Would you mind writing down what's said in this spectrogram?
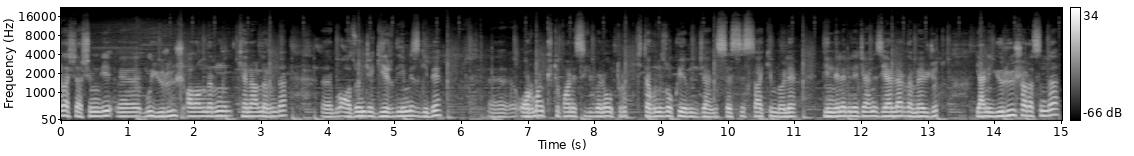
Arkadaşlar şimdi e, bu yürüyüş alanlarının kenarlarında e, bu az önce girdiğimiz gibi e, orman kütüphanesi gibi böyle oturup kitabınızı okuyabileceğiniz, sessiz sakin böyle dinlenebileceğiniz yerler de mevcut. Yani yürüyüş arasında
